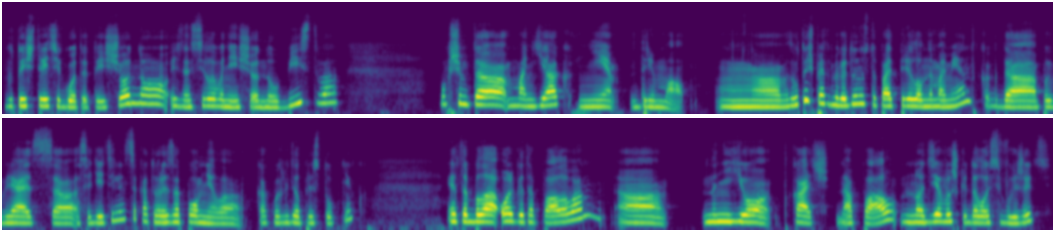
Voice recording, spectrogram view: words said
2003 год это еще одно изнасилование, еще одно убийство – в общем-то, маньяк не дремал. В 2005 году наступает переломный момент, когда появляется свидетельница, которая запомнила, как выглядел преступник. Это была Ольга Топалова. А, на нее ткач напал, но девушке удалось выжить.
